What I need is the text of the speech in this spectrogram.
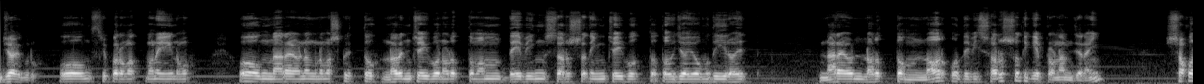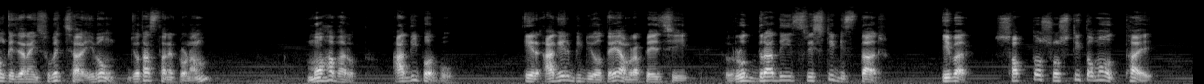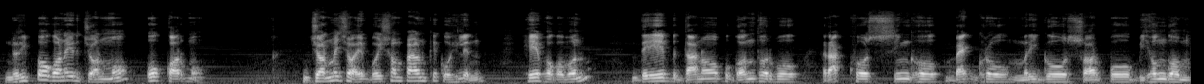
জয় গুরু। ওং শ্রী পরমাত্মনে নম। ওং নারায়ণং নমস্কৃত্য। নরঞ্চৈব নরোত্তমম। দেবীং সরস্বতীং চৈব। তত জয় মুদীরয়েত নারায়ণ নরোত্তম নর ও দেবী সরস্বতীকে প্রণাম জানাই। সকলকে জানাই শুভেচ্ছা এবং যথাস্থানে প্রণাম। মহাভারত, আদি পর্ব। এর আগের ভিডিওতে আমরা পেয়েছি রুদ্রাদি সৃষ্টি বিস্তার। এবার সপ্তষষ্ঠীতম অধ্যায়, নৃপগণের জন্ম ও কর্ম। জন্মেজয় বৈশম্পায়নকে কহিলেন হে ভগবান, দেব, দানব, গন্ধর্ব, রাক্ষস, সিংহ, ব্যাঘ্র, মৃগ, সর্প, বিহঙ্গম,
